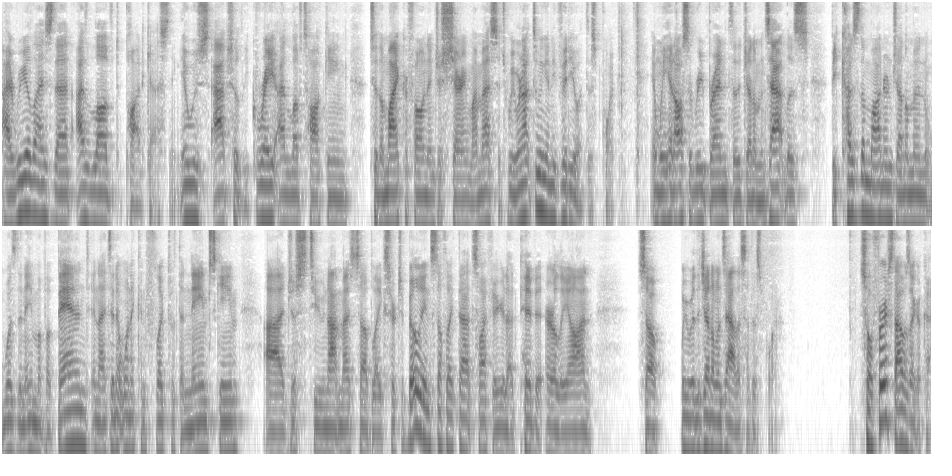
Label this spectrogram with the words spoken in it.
I realized that I loved podcasting. It was absolutely great. I loved talking to the microphone and just sharing my message. We were not doing any video at this point. And we had also rebranded to the Gentleman's Atlas because The Modern Gentleman was the name of a band and I didn't want to conflict with the name scheme uh, just to not mess up like searchability and stuff like that. So I figured I'd pivot early on. So we were the gentleman's atlas at this point. So first I was like, okay,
